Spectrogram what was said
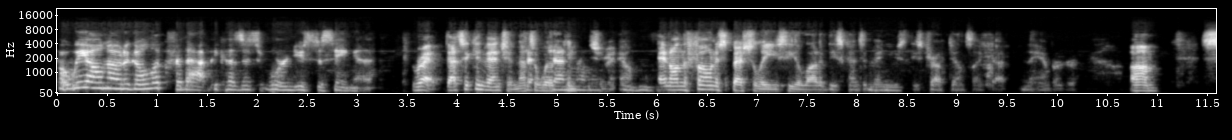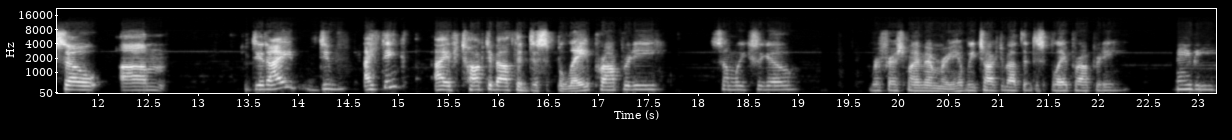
But we all know to go look for that because it's we're used to seeing it. right, that's a convention. That's a web Generally. convention right now. Mhm. and on the phone especially you see a lot of these kinds of Mhm. menus these drop downs like that in the hamburger um, so um, did i do i think i've talked about the display property some weeks ago refresh my memory have we talked about the display property Maybe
